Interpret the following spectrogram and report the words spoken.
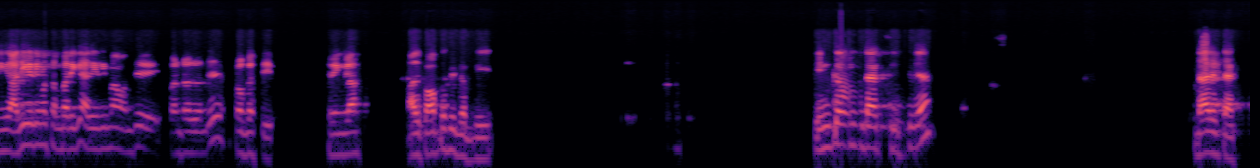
நீங்க அதிக அதிகமா சம்பாதிக்க அதிக அதிகமா வந்து பண்றது வந்து ப்ரோக்ரஸிவ் சரிங்களா அதுக்கு ஆப்போசிட் அப்படி income tax is direct tax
